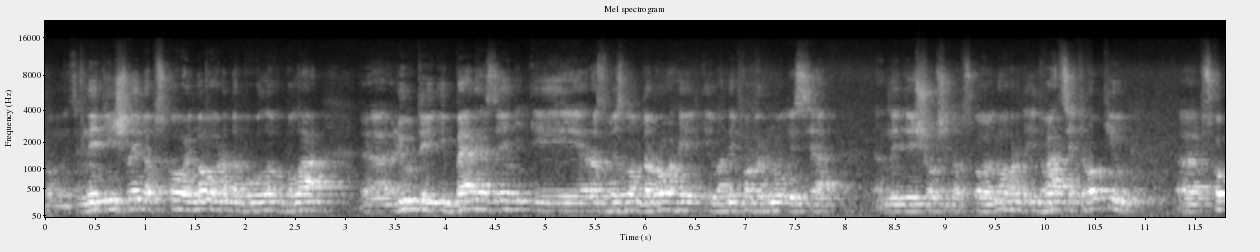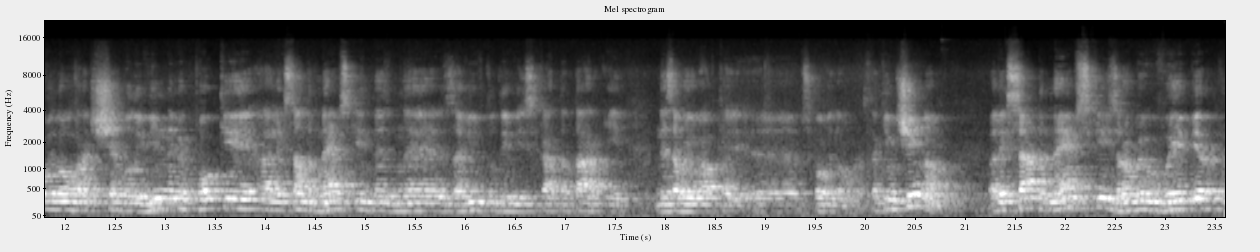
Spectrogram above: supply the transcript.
помилитися, не дійшли до Пскова і Новгорода, бо була, була е, лютий і березень, і розвезло дороги, і вони повернулися, не дійшовши до Пскова і Новгорода. І 20 років е, Псков Новгород ще були вільними, поки Олександр Невський не, не завів туди війська татар і не завоював той е, Новгород. Таким чином, Олександр Невський зробив вибір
